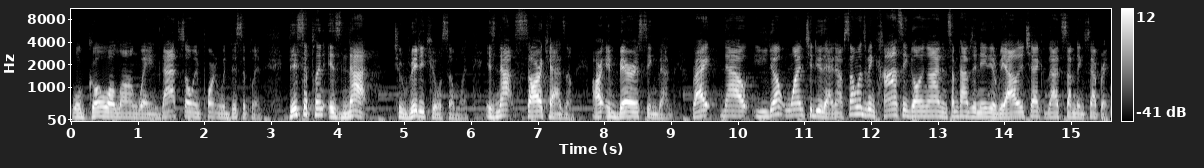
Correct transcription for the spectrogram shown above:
will go a long way. And that's so important with discipline. Discipline is not to ridicule someone, is not sarcasm or embarrassing them. Right now, you don't want to do that. Now, if someone's been constantly going on and sometimes they need a reality check, that's something separate.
